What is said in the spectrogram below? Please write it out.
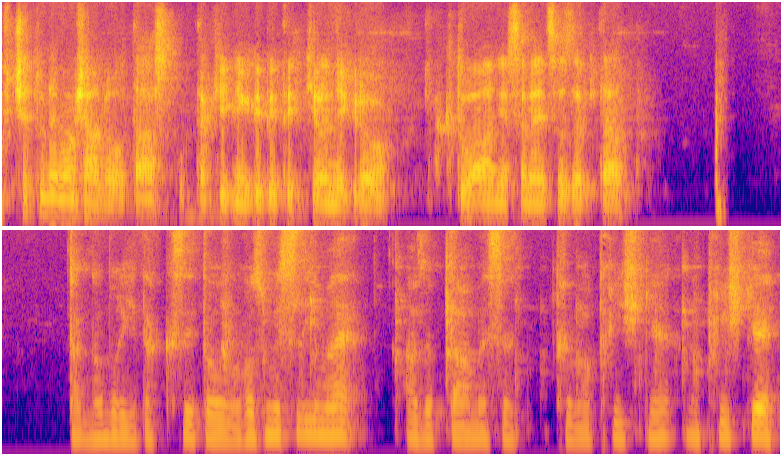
v chatu nemám žádnou otázku, tak někdy by ty chtěl někdo aktuálně se na něco zeptat. Tak dobrý, tak si to rozmyslíme a zeptáme se třeba příště. No příště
